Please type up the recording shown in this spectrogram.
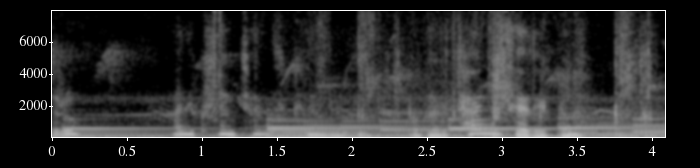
타임랩스로? 아니 그냥 차 그냥 아 그래 타임랩스 해야 되구나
